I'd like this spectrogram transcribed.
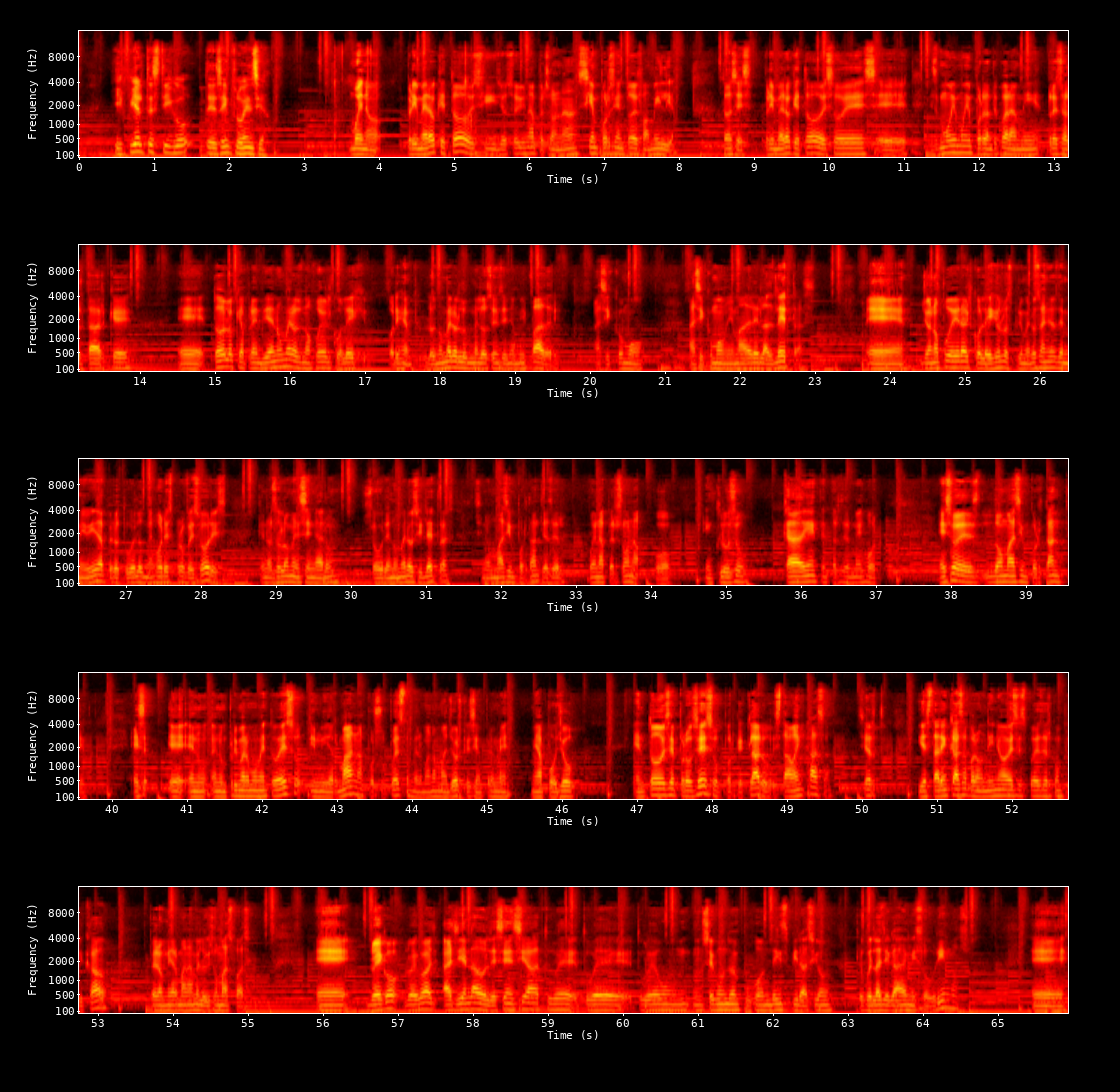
y fiel testigo de esa influencia. Bueno, primero que todo, si yo soy una persona 100% de familia, entonces, primero que todo, eso es, eh, es muy, muy importante para mí resaltar que eh, todo lo que aprendí de números no fue del colegio, por ejemplo. Los números me los enseñó mi padre, así como, así como mi madre las letras. Eh, yo no pude ir al colegio los primeros años de mi vida, pero tuve los mejores profesores que no solo me enseñaron sobre números y letras, sino más importante, a ser buena persona o incluso cada día intentar ser mejor. Eso es lo más importante. Es, eh, en, un, en, un, primer momento eso y mi hermana, por supuesto, mi hermana mayor que siempre me, me apoyó en todo ese proceso, porque claro, estaba en casa, ¿cierto? Y estar en casa para un niño a veces puede ser complicado, pero mi hermana me lo hizo más fácil. Eh, luego, luego allí en la adolescencia tuve, tuve, tuve un, un, segundo empujón de inspiración que fue la llegada de mis sobrinos. Eh,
